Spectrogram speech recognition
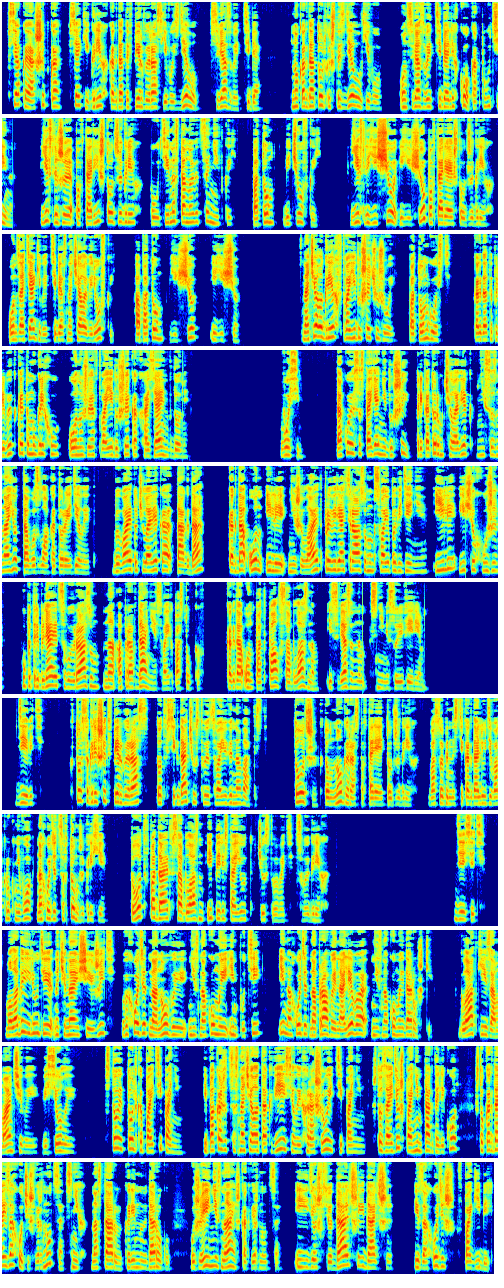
Всякая ошибка, всякий грех, когда ты в первый раз его сделал, связывает тебя. Но когда только что сделал его, он связывает тебя легко, как паутина. Если же повторишь тот же грех, паутина становится ниткой, потом бечевкой. Если еще и еще повторяешь тот же грех, он затягивает тебя сначала веревкой, а потом еще и еще. Сначала грех в твоей душе чужой, потом гость. Когда ты привык к этому греху, он уже в твоей душе как хозяин в доме. 8. Такое состояние души, при котором человек не сознает того зла, которое делает, бывает у человека тогда, когда он или не желает проверять разумом свое поведение, или, еще хуже, употребляет свой разум на оправдание своих поступков, когда он подпал соблазном и связанным с ними суеверием. 9. Кто согрешит в первый раз, тот всегда чувствует свою виноватость. Тот же, кто много раз повторяет тот же грех, в особенности, когда люди вокруг него находятся в том же грехе, тот впадает в соблазн и перестает чувствовать свой грех. 10. Молодые люди, начинающие жить, выходят на новые, незнакомые им пути и находят направо и налево незнакомые дорожки. Гладкие, заманчивые, веселые. Стоит только пойти по ним, и покажется сначала так весело и хорошо идти по ним, что зайдешь по ним так далеко, что когда и захочешь вернуться с них на старую коренную дорогу, уже и не знаешь, как вернуться, и идешь все дальше и дальше, и заходишь в погибель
